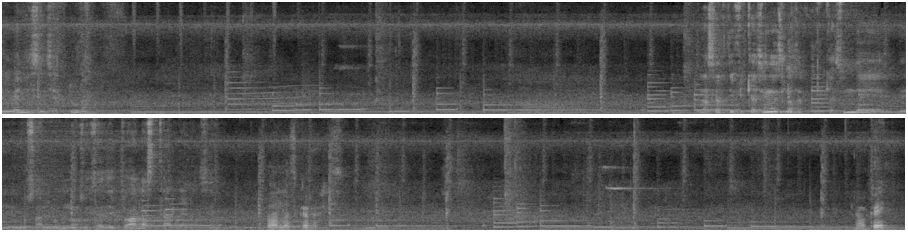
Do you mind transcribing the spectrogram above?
nivel licenciatura. La certificación es la certificación de, de los alumnos, o sea, de todas las carreras. ¿eh? Todas las carreras. Ok.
